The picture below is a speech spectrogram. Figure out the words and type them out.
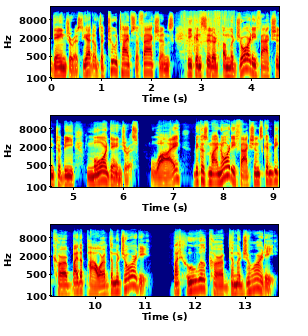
dangerous. Yet, of the two types of factions, he considered a majority faction to be more dangerous. Why? Because minority factions can be curbed by the power of the majority. But who will curb the majority?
